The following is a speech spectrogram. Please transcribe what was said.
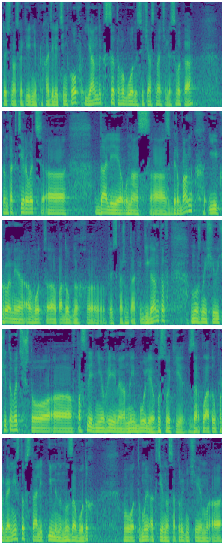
то есть у нас какие дни проходили Тиньков, Яндекс с этого года сейчас начали с ВК контактировать. Далее у нас а, Сбербанк, и кроме а, вот а, подобных, то есть, скажем так, гигантов, нужно еще и учитывать, что в последнее время наиболее высокие зарплаты у программистов стали именно на заводах, Вот, мы активно сотрудничаем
